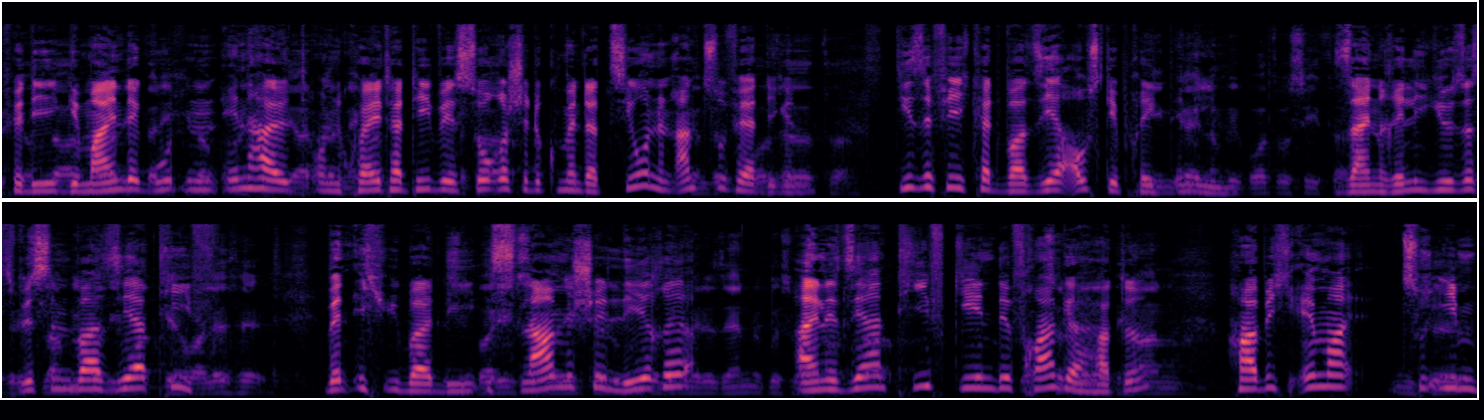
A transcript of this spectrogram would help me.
für die Gemeinde guten Inhalt und qualitative historische Dokumentationen anzufertigen. Diese Fähigkeit war sehr ausgeprägt in ihm. Sein religiöses Wissen war sehr tief. Wenn ich über die islamische Lehre eine sehr tiefgehende Frage hatte, habe ich immer zu ihm,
